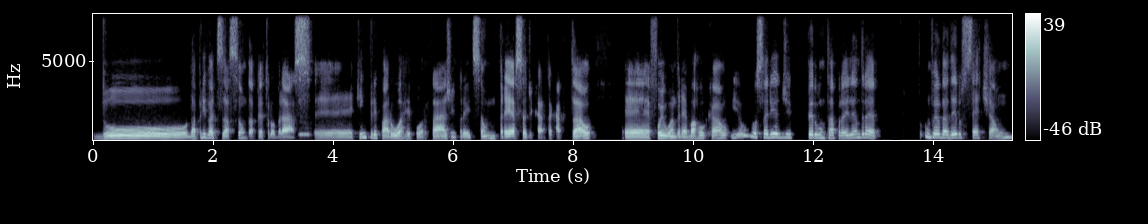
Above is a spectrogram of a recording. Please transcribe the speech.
do, da privatização da Petrobras. É, quem preparou a reportagem para a edição impressa de Carta Capital é, foi o André Barrocal, e eu gostaria de perguntar para ele, André, foi um verdadeiro 7 a 1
